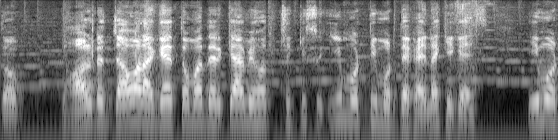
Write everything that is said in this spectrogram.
তো ভল্টে যাওয়ার আগে তোমাদেরকে আমি হচ্ছে কিছু ইমোট টিমোট দেখাই, নাকি গাইস ইমোট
